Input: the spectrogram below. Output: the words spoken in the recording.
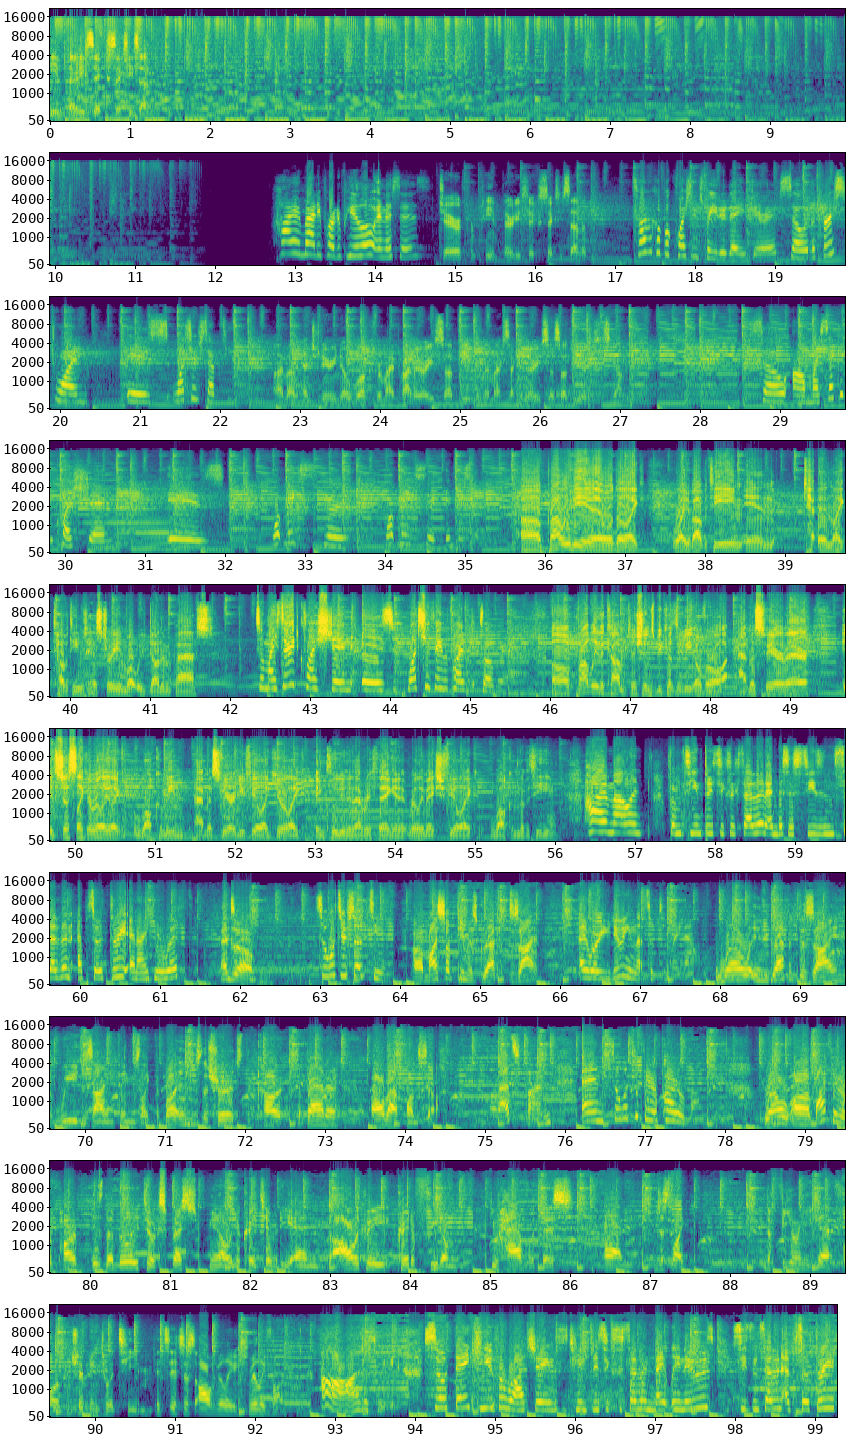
Team 3667. Hi, I'm Maddie Partapilo, and this is. Jared from Team 3667. So I have a couple questions for you today, Jared. So the first one is, what's your sub team? I'm on Engineering Notebook for my primary sub team, and then my secondary sub team is Scouting. So um, my second question is, what makes your, what makes it interesting? Uh, probably being able to like write about the team and t- and like tell the team's history and what we've done in the past. So my third question is, what's your favorite part of the program? Uh, probably the competitions because of the overall atmosphere there. It's just like a really like welcoming atmosphere, and you feel like you're like included in everything, and it really makes you feel like welcome to the team. Hi, I'm Madeline from Team 3667, and this is Season 7, Episode 3, and I'm here with... Enzo, So what's your sub team? uh, my sub team is graphic design. And what are you doing in that sub team right now? Well, in graphic design, we design things like the buttons, the shirts, the cart, the banner, all that fun stuff. Well, that's fun. And so what's your favorite part about it? Well, uh, my favorite part is the ability to express, you know, your creativity and all the crea- creative freedom you have with this, and just like the feeling you get for contributing to a team. It's it's just all really really fun. Aw, that's sweet. So thank you for watching. This is Team 367 Knightly News, Season 7, Episode 3.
